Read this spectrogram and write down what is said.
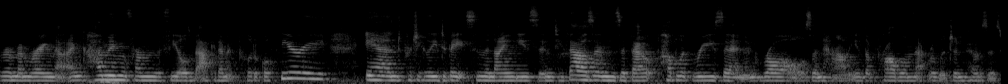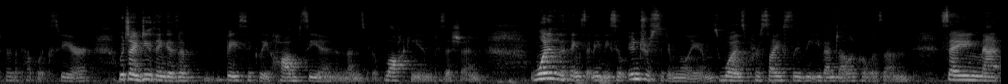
remembering that I'm coming from the field of academic political theory and particularly debates in the 90s and 2000s about public reason and Rawls and how you know the problem that religion poses for the public sphere, which I do think is a basically Hobbesian and then sort of Lockean position. One of the things that made me so interested in Williams was precisely the evangelicalism, saying that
